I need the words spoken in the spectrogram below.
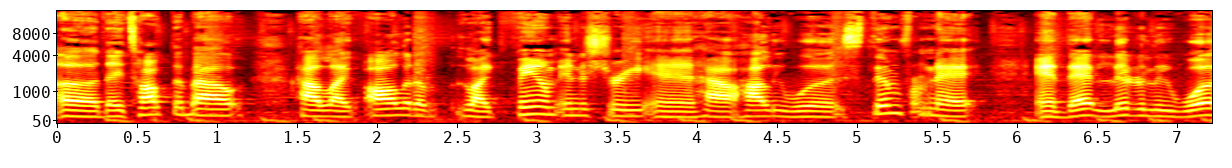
uh, they talked about how like all of the like film industry and how Hollywood stemmed from that, and that literally was.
